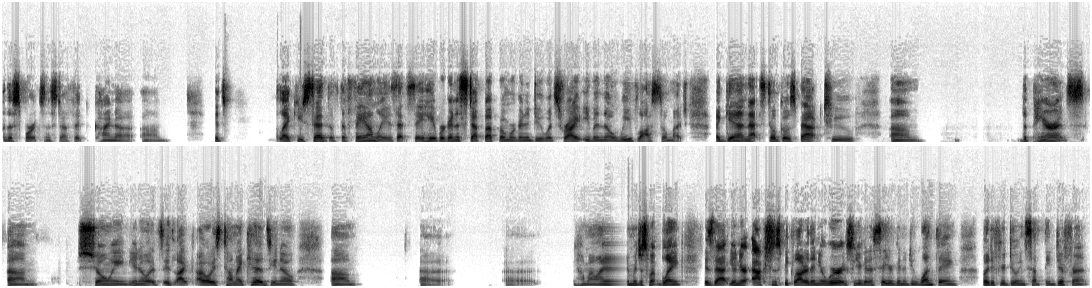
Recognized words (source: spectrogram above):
the sports and stuff it kind of um, it's like you said the, the families that say hey we're going to step up and we're going to do what's right even though we've lost so much again that still goes back to um, the parents um, showing you know it's, it's like i always tell my kids you know um, uh, uh, how my mind just went blank is that you know, your actions speak louder than your words. So you're going to say you're going to do one thing but if you're doing something different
